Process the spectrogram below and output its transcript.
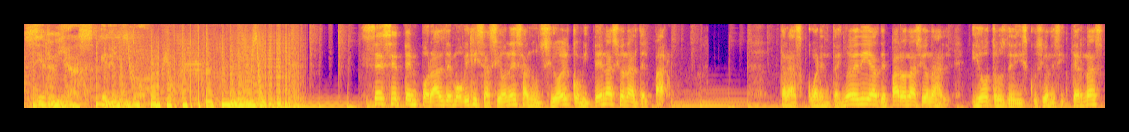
Siete días en el mundo. Cese temporal de movilizaciones anunció el Comité Nacional del Paro. Tras 49 días de paro nacional y otros de discusiones internas,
